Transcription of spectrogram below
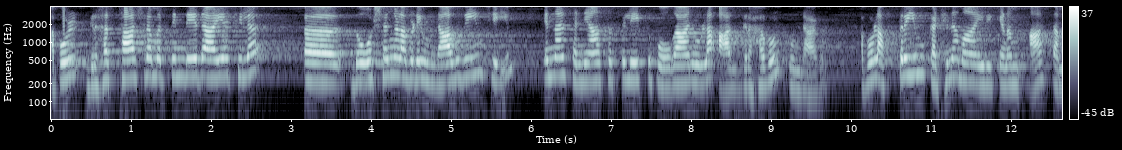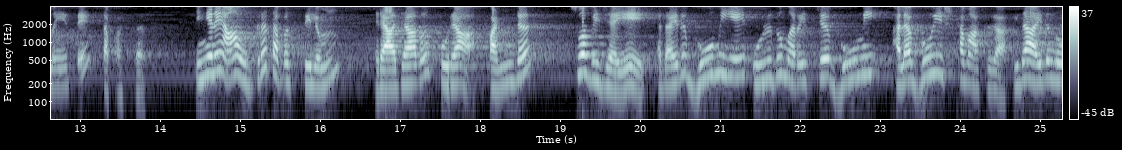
അപ്പോൾ ഗൃഹസ്ഥാശ്രമത്തിന്റെതായ ചില ദോഷങ്ങൾ അവിടെ ഉണ്ടാവുകയും ചെയ്യും. എന്നാൽ സന്യാസത്തിലേക്ക് പോകാനുള്ള ആഗ്രഹവും ഉണ്ടാകും. അപ്പോൾ അത്രയും കഠിനമായിരിക്കണം ആ സമയത്തെ തപസ്. ഇങ്ങനെ ആ ഉഗ്ര തപസ്സിലും രാജാവ് പുര പണ്ട് സ്വവിജയെ അതായത് ഭൂമിയെ ഉഴുതുമറിച്ച് ഭൂമി ഫലഭൂയിഷ്ഠമാക്കുക. ഇതായിരുന്നു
